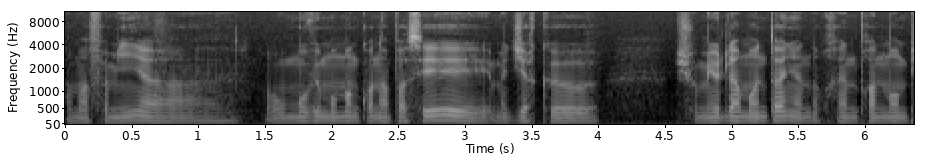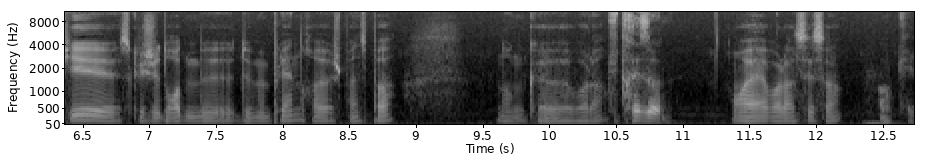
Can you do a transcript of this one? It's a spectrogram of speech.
À ma famille, à- au mauvais moment qu'on a passé et me dire que je suis au milieu de la montagne en train de prendre mon pied. Est-ce que j'ai le droit de me, de me plaindre? Euh, Je pense pas. Donc euh, voilà. Tu te raisonnes. Ouais, voilà, c'est ça. Ok.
